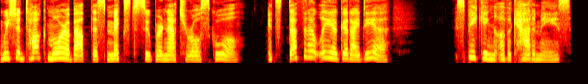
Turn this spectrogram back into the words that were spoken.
We should talk more about this mixed supernatural school. It's definitely a good idea. Speaking of academies,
